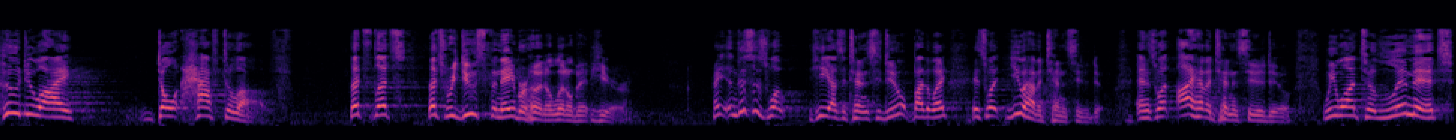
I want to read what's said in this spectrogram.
Who do I don't have to love? Let's, let's, let's reduce the neighborhood a little bit here. Right? And this is what he has a tendency to do. By the way, it's what you have a tendency to do. And it's what I have a tendency to do. We want to limit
